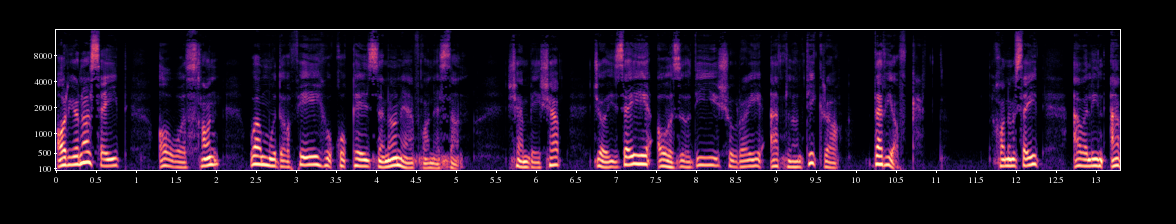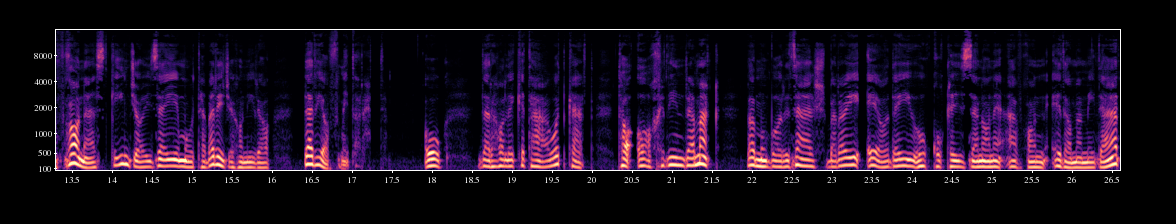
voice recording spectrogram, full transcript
آریانا سعید آوازخان و مدافع حقوق زنان افغانستان شنبه شب جایزه آزادی شورای اتلانتیک را دریافت کرد. خانم سعید اولین افغان است که این جایزه معتبر جهانی را دریافت می دارد. او در حالی که تعهد کرد تا آخرین رمق به مبارزش برای اعاده حقوق زنان افغان ادامه می‌دهد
